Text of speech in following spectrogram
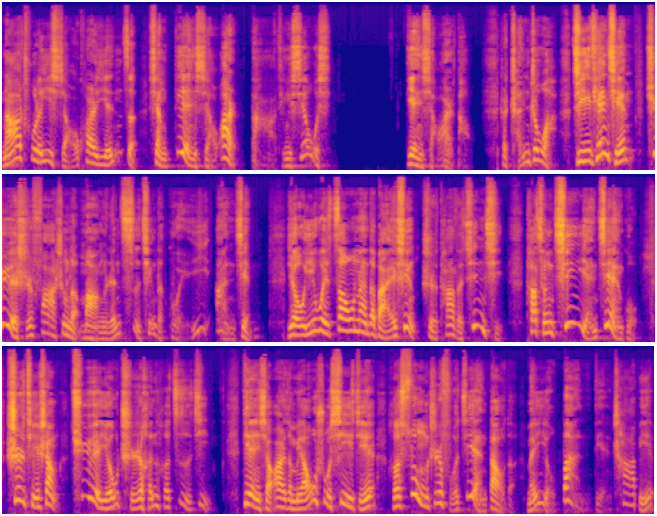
拿出了一小块银子，向店小二打听消息。店小二道：“这陈州啊，几天前确实发生了莽人刺青的诡异案件，有一位遭难的百姓是他的亲戚，他曾亲眼见过尸体上确有齿痕和字迹。”店小二的描述细节和宋知府见到的没有半点差别。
